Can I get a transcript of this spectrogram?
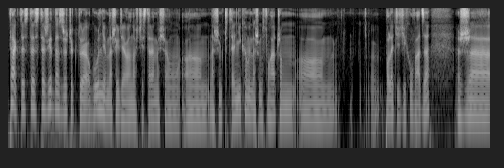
Tak, to jest, to jest też jedna z rzeczy, które ogólnie w naszej działalności staramy się um, naszym czytelnikom i naszym słuchaczom um, polecić ich uwadze, że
